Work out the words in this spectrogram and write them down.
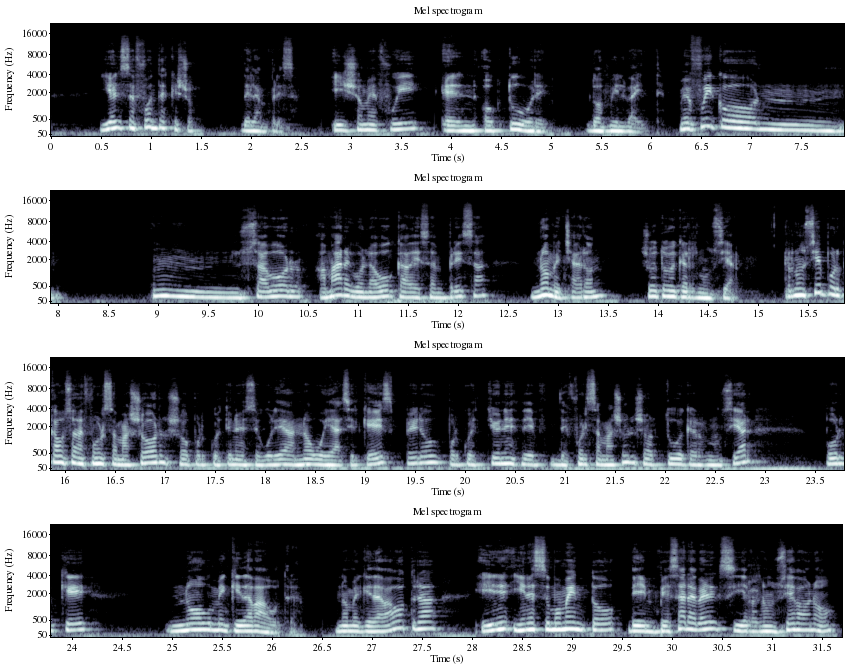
y él se fue antes que yo de la empresa. Y yo me fui en octubre 2020. Me fui con un sabor amargo en la boca de esa empresa. No me echaron, yo tuve que renunciar. Renuncié por causa de fuerza mayor, yo por cuestiones de seguridad no voy a decir qué es, pero por cuestiones de, de fuerza mayor yo tuve que renunciar porque no me quedaba otra. No me quedaba otra y, en ese momento de empezar a ver si renunciaba o no,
